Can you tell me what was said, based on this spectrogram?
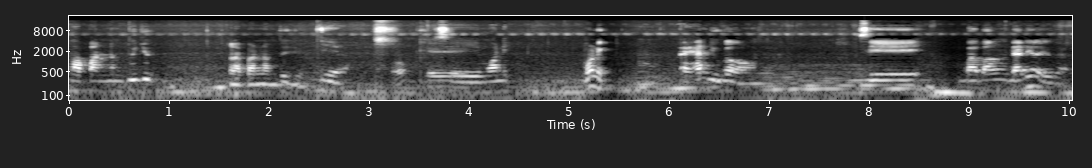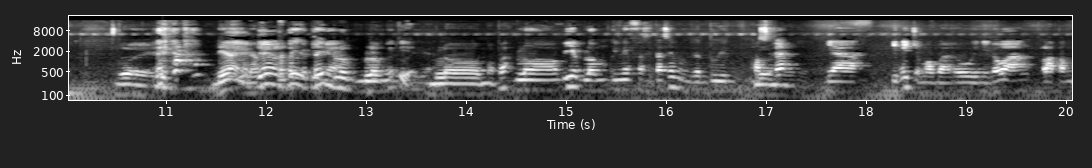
867. 867. Iya. Oke. Si Monik. Monik. Hmm. Rehan juga kalau nggak salah. Si Babang Dadil juga. Boy. Dia, Dia tapi tapi belum belum itu ya. Belum apa? Belum, iya belum universitasnya belum tentuin. Maksudnya ya ini cuma baru ini doang 18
